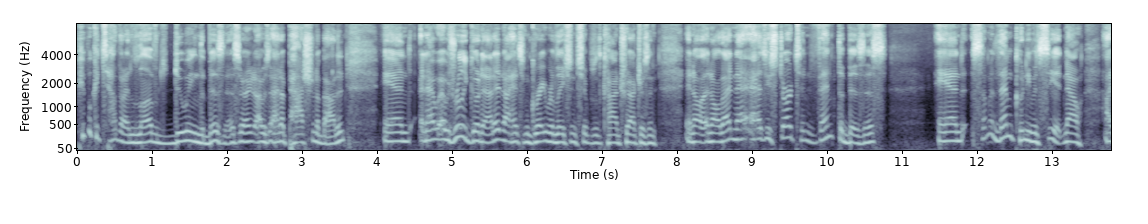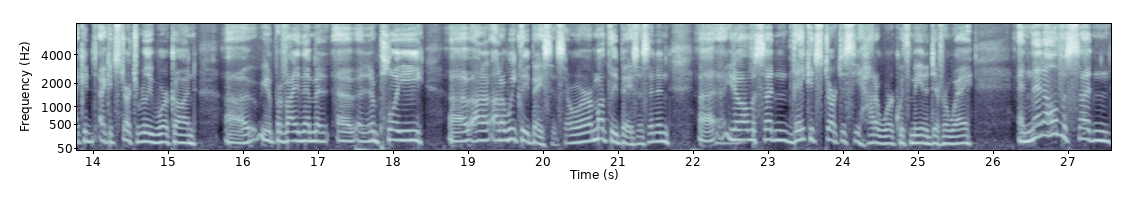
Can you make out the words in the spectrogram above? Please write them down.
people could tell that i loved doing the business. Right i was I had a passion about it and and I, I was really good at it. I had some great relationships with contractors and and all, and all that. And as you start to invent the business and some of them couldn't even see it. Now I could I could start to really work on uh, you know providing them an, uh, an employee uh, on, a, on, a, weekly basis or a monthly basis, and then uh, you know all of a sudden they could start to see how to work with me in a different way, and then all of a sudden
